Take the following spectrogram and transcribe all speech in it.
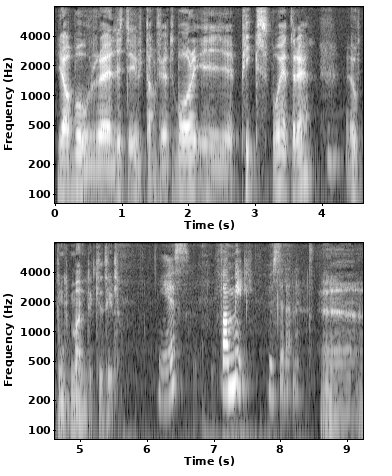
jag bor eh, lite utanför Göteborg i Pixbo heter det. Upp mot Mölnlycke till. Yes. Familj? Hur ser den ut? Eh,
